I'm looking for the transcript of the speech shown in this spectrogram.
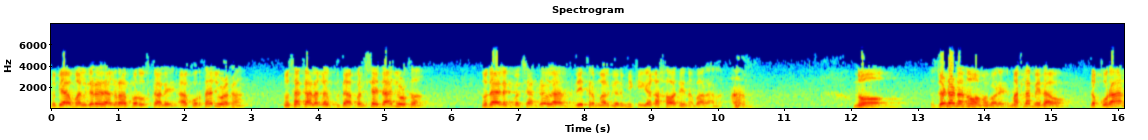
نو بیا ملګری هغه پروس کاله ا کورسای جوړ کړه نو سکه لګ دا بل شي دا جوړ کړه نو دا لګ بل شان کړو دا ذکر ملګرمی کې هغه خو دینه بارانه نو زه ډډه نه وم غره مطلب می داو د قران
